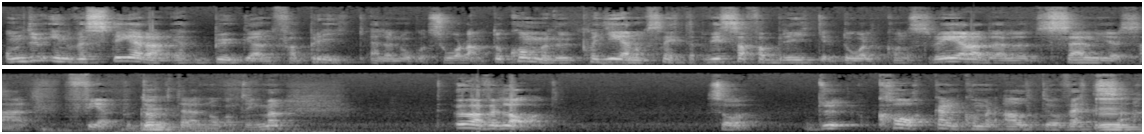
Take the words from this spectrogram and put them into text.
Om du investerar i att bygga en fabrik eller något sådant, då kommer du på genomsnittet, vissa fabriker är dåligt konstruerade eller säljer så här fel produkter mm. eller någonting. Men överlag så du, kakan kommer alltid att växa. Mm.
